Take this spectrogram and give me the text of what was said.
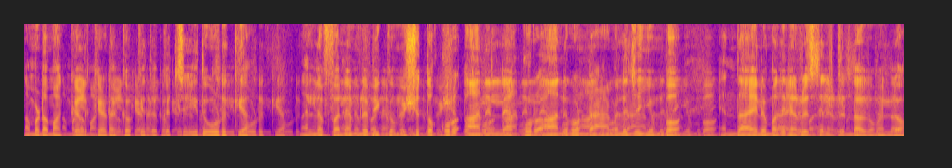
നമ്മുടെ മക്കൾക്ക് ഇടയ്ക്കൊക്കെ ഇതൊക്കെ ചെയ്തു കൊടുക്കുക. നല്ല ഫലം ലഭിക്കും വിശുദ്ധ ഖുർആാനല്ല ഖുർആൻ കൊണ്ട് ആമല ചെയ്യുമ്പോൾ എന്തായാലും അതിന് റിസൾട്ട് ഉണ്ടാകുമല്ലോ.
